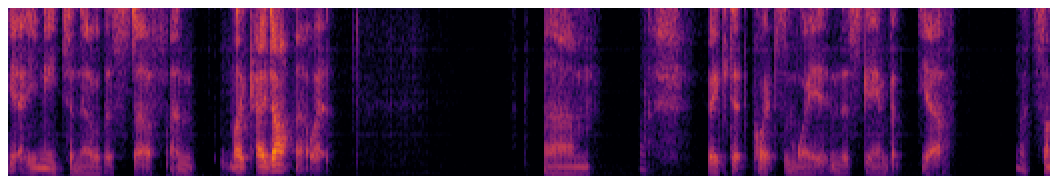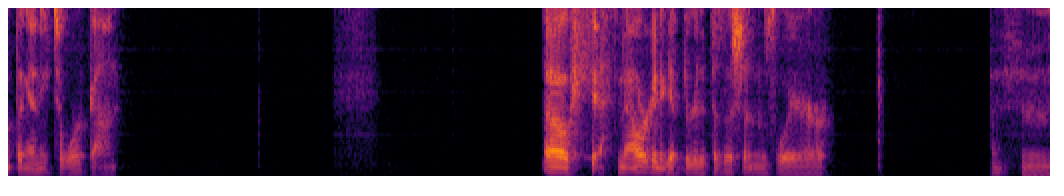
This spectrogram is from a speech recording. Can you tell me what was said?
yeah, you need to know this stuff. And, like, I don't know it. Um, I've faked it quite some way in this game, but yeah, that's something I need to work on. Oh, yeah, now we're going to get through the positions where... Hmm.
